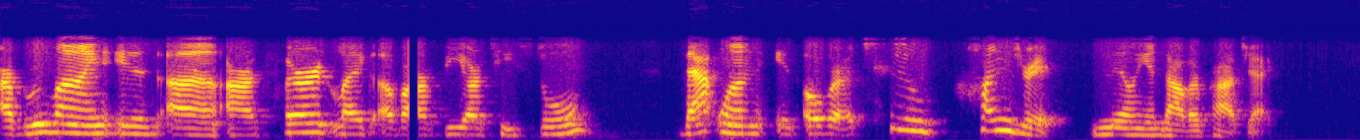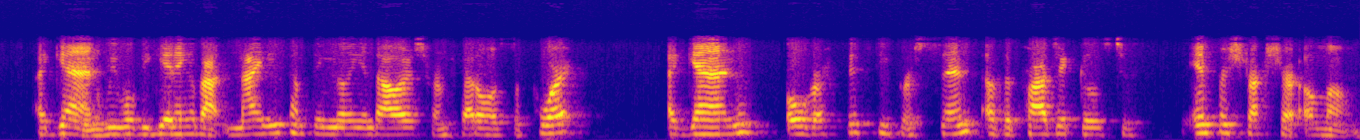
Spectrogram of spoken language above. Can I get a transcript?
Our Blue Line is uh, our third leg of our BRT stool. That one is over a $200 million project. Again, we will be getting about 90 something million dollars from federal support Again, over 50% of the project goes to infrastructure alone.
